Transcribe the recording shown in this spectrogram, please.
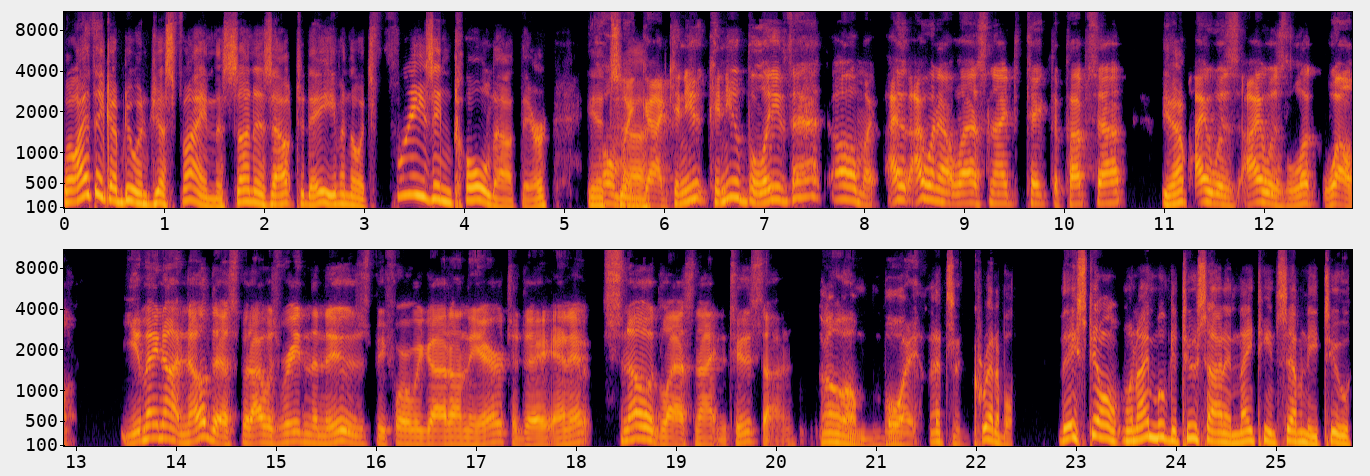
Well, I think I'm doing just fine. The sun is out today, even though it's freezing cold out there. It's, oh my uh, God! Can you can you believe that? Oh my! I, I went out last night to take the pups out. Yeah. I was I was look well. You may not know this, but I was reading the news before we got on the air today, and it snowed last night in Tucson. Oh boy, that's incredible. They still, when I moved to Tucson in 1972,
